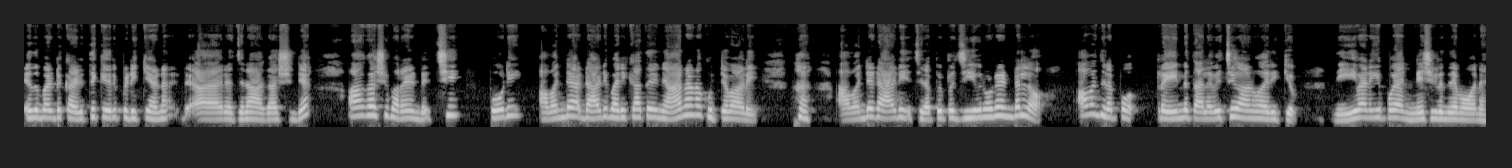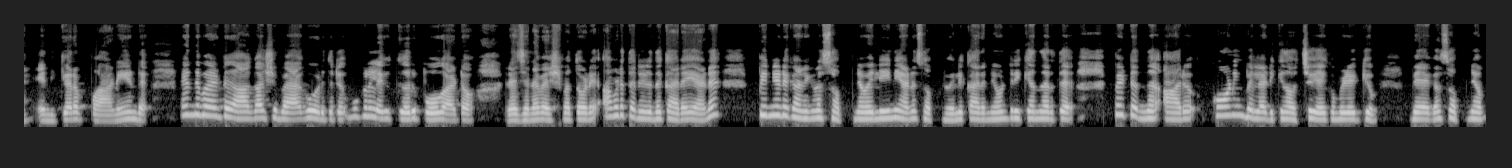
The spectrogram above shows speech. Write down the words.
എന്ന് പറഞ്ഞിട്ട് കഴുത്തി കയറി പിടിക്കുകയാണ് രചന ആകാശിന്റെ ആകാശ് പറയണ്ട് ചി പോടി അവന്റെ ഡാഡി മരിക്കാത്തത് ഞാനാണോ കുറ്റവാളി. അവന്റെ ഡാഡി ചിലപ്പോ ഇപ്പൊ ജീവനോടെ ഉണ്ടല്ലോ. അവൻ ചിലപ്പോ ട്രെയിനിന് തലവെച്ച് കാണുമായിരിക്കും. നീ വേണമെങ്കിൽ പോയി അന്വേഷിക്കണം മോനെ. എനിക്ക് വരെ പണിയുണ്ട്. എന്ന് പറഞ്ഞിട്ട് ആകാശ് ബാഗും എടുത്തിട്ട് മുകളിലേക്ക് കയറി പോകുക കേട്ടോ. രചന വിഷമത്തോടെ അവിടെ തന്നെ ഇരുന്ന് കരയാണ്. പിന്നീട് കാണിക്കുന്ന സ്വപ്നവലീനെയാണ് സ്വപ്നവലി കരഞ്ഞുകൊണ്ടിരിക്കുന്ന നേരത്ത്. പെട്ടെന്ന് ആരോ കോണിംഗ് ബെല്ലടിക്കുന്ന ഒച്ച കേൾക്കുമ്പോഴേക്കും വേഗം സ്വപ്നം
